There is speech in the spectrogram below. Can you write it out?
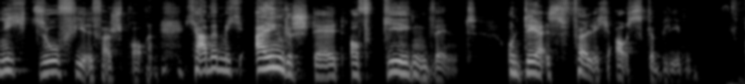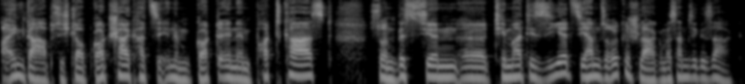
nicht so viel versprochen. Ich habe mich eingestellt auf Gegenwind und der ist völlig ausgeblieben. Einen gab's. Ich glaube, Gottschalk hat sie in einem Gott in einem Podcast so ein bisschen äh, thematisiert. Sie haben zurückgeschlagen. Was haben Sie gesagt?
